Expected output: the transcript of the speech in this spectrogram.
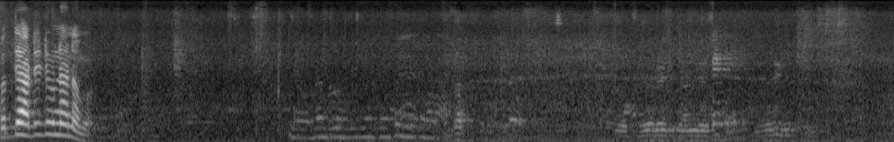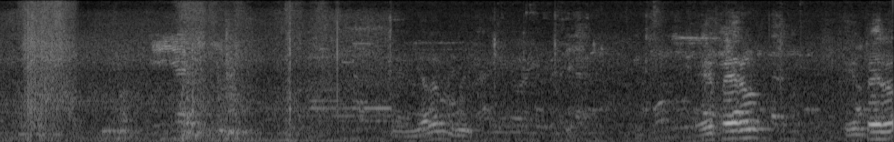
కొద్దిగా అటు ఇటు ఉన్నానమ్మా ఏ పేరు? ఏం పేరు.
